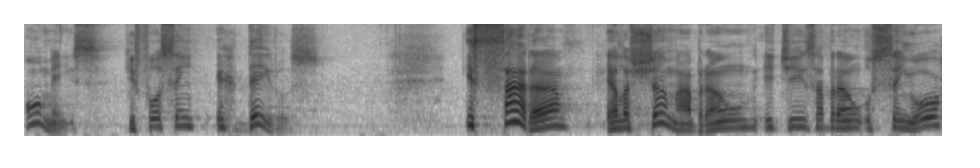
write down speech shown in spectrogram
homens, que fossem herdeiros. E Sara, ela chama Abraão e diz: Abraão, o Senhor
